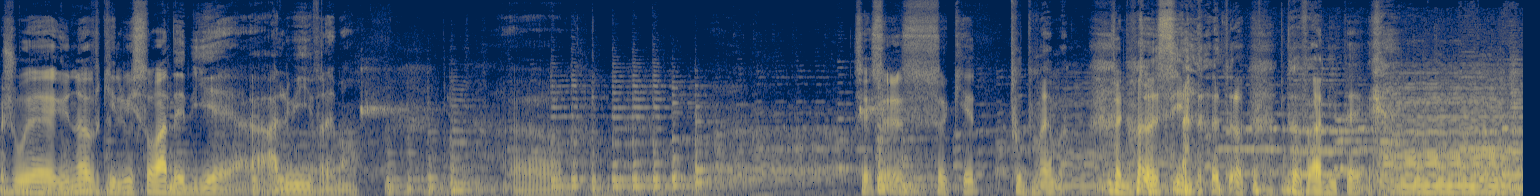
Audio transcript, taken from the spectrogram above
jouer une œuvre qui lui soit dédiée à, lui vraiment. Euh, c'est ce qui est tout de même un signe de vanité.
